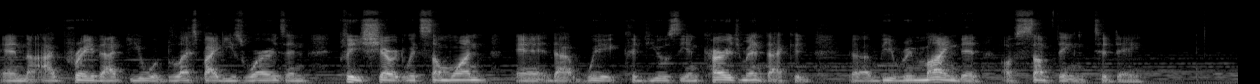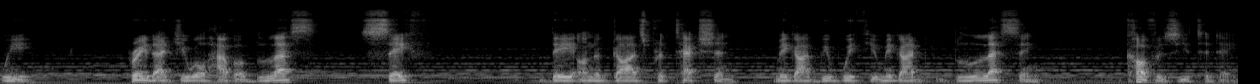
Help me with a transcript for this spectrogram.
and I pray that you were blessed by these words. And please share it with someone and that we could use the encouragement that could uh, be reminded of something today. We pray that you will have a blessed, safe day under God's protection. May God be with you. May God blessing covers you today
